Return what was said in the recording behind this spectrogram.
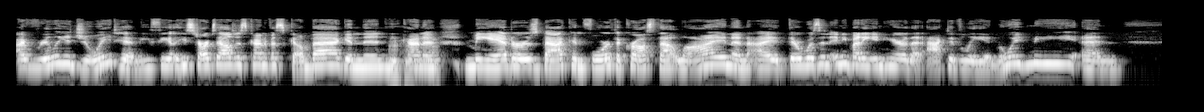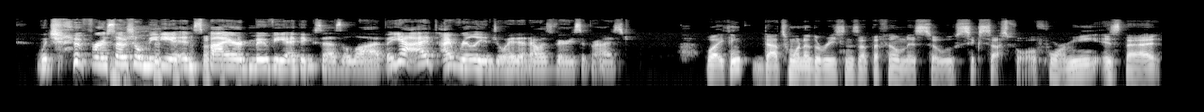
I really enjoyed him. He feel he starts out as kind of a scumbag and then he Mhm. kind of meanders back and forth across that line. And I there wasn't anybody in here that actively annoyed me and which for a social media inspired movie I think says a lot. But yeah, I I really enjoyed it. I was very surprised. Well, I think that's one of the reasons that the film is so successful for me is that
